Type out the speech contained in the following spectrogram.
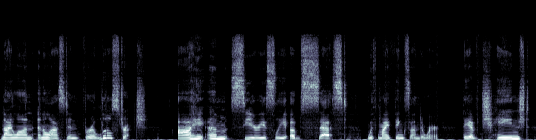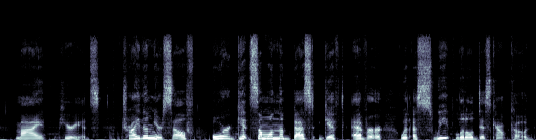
nylon, and elastin for a little stretch. I am seriously obsessed with my Thinx underwear. They have changed my periods. Try them yourself or get someone the best gift ever with a sweet little discount code.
